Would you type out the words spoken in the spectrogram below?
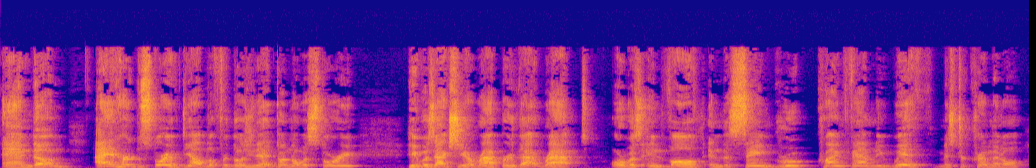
And um, I had heard the story of Diablo. For those of you that don't know his story, he was actually a rapper that rapped or was involved in the same group, crime family with Mr. Criminal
